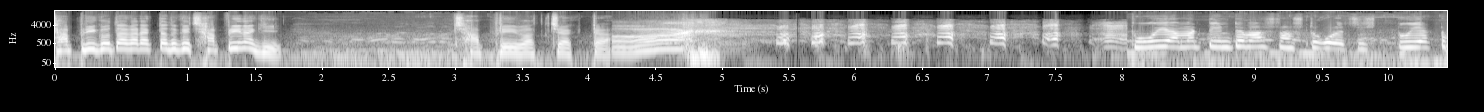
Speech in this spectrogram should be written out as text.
ছাপড়ি কোথাকার একটা তুই ছাপড়ি নাকি? ছাপড়ি বাচ্চা একটা। তুই আমার তিনটে মাস নষ্ট করেছিস তুই একটা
